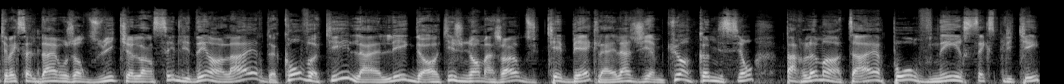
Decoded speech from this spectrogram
Québec solidaire aujourd'hui qui a lancé l'idée en l'air de convoquer la Ligue de hockey junior majeur du Québec, la LHJMQ, en commission parlementaire pour venir s'expliquer,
